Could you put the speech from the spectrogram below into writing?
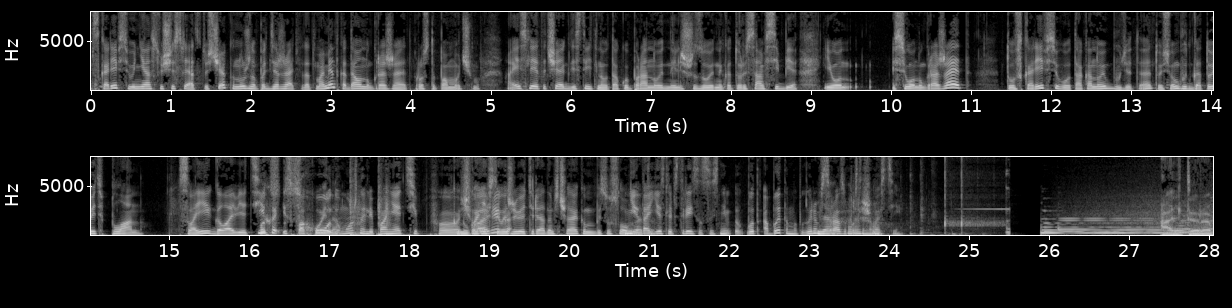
скорее всего, не осуществлятся. То есть человека нужно поддержать в этот момент, когда он угрожает, просто помочь ему. А если это человек действительно вот такой параноидный или шизоидный, который сам в себе, и он, если он угрожает, то, скорее всего, так оно и будет. Да? То есть он будет готовить план в своей голове тихо вот и спокойно. Сходу можно ли понять тип э, ну, человека? если вы живете рядом с человеком, безусловно. Нет, а это... а если встретился с ним, вот об этом мы поговорим да, сразу хорошо. после новостей. Альтера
